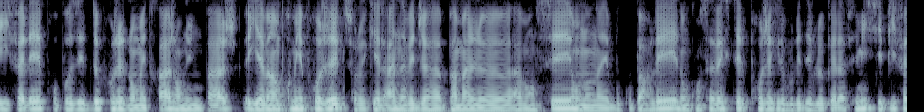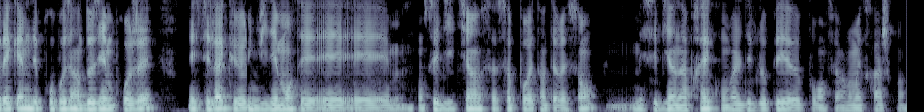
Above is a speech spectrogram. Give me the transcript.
et il fallait proposer deux projets de long métrage en une page. il y avait un premier projet sur lequel Anne avait déjà pas mal euh, avancé, on en avait beaucoup parlé, donc on savait que c'était le projet qu'elle voulait développer à la FEMIS, et puis il fallait quand même proposer un deuxième projet, et c'est là qu'une vie d'aimante, et, on s'est dit, tiens, ça, ça pourrait être intéressant, mais c'est bien après qu'on va le développer euh, pour en faire un long métrage. Quoi.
